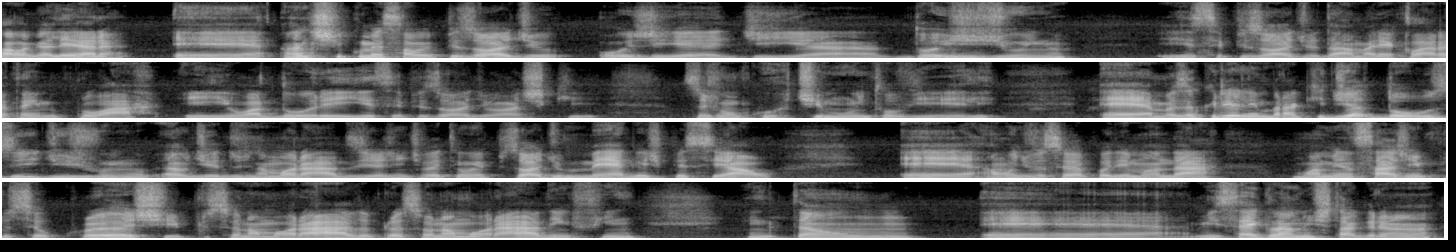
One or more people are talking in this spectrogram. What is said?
Fala galera, é, antes de começar o episódio, hoje é dia 2 de junho. Esse episódio da Maria Clara tá indo pro ar e eu adorei esse episódio. Eu acho que vocês vão curtir muito ouvir ele. É, mas eu queria lembrar que dia 12 de junho é o dia dos namorados e a gente vai ter um episódio mega especial, é, onde você vai poder mandar uma mensagem pro seu crush, pro seu namorado, pro seu namorado, enfim. Então, é, me segue lá no Instagram,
